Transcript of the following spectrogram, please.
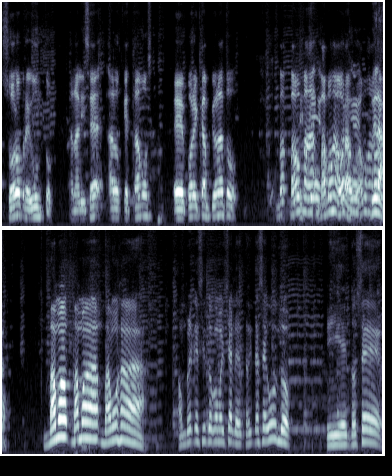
Solo pregunto, analicé a los que estamos eh, por el campeonato. vamos, vamos ahora. vamos mira, vamos, vamos a, vamos a, a un brequecito comercial de 30 segundos. Y entonces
